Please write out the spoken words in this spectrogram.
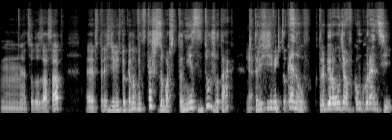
mm, co do zasad. E, 49 tokenów, więc też zobacz, to nie jest dużo, tak? Nie. 49 tokenów, które biorą udział w konkurencji.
